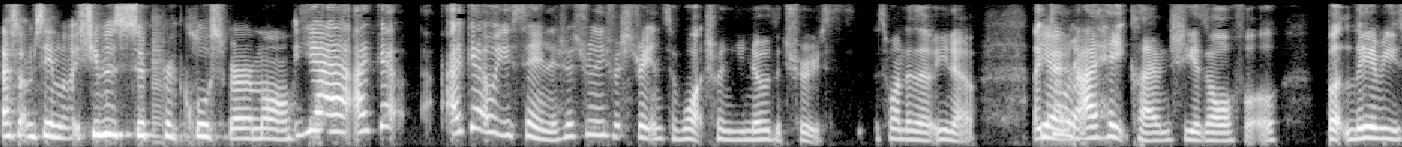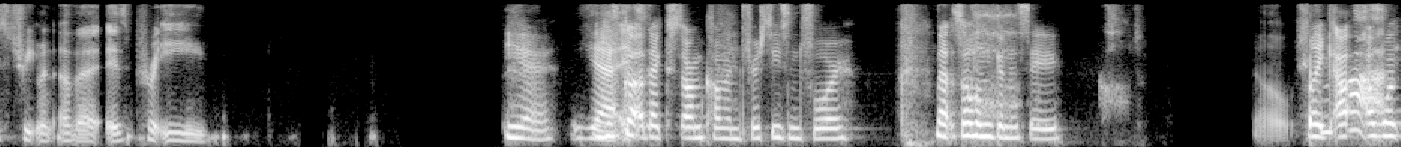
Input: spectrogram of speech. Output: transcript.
that's what I'm saying. Like she was super close with her mom. yeah, I get I get what you're saying. It's just really frustrating to watch when you know the truth. It's one of the you know, like Yeah. worry, I hate Claire and she is awful, but Laoghaire's treatment of it is pretty. Yeah. Yeah, You've got a big storm coming for season four. That's all I'm gonna say. God. No. She Like I, I want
